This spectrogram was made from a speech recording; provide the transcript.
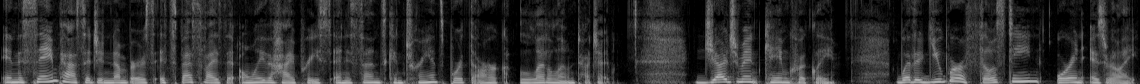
In the same passage in Numbers, it specifies that only the high priest and his sons can transport the ark, let alone touch it. Judgment came quickly. Whether you were a Philistine or an Israelite,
